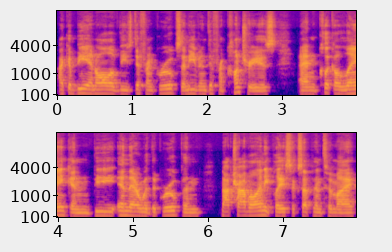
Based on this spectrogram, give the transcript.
I could be in all of these different groups and even different countries and click a link and be in there with the group and not travel any place except into my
